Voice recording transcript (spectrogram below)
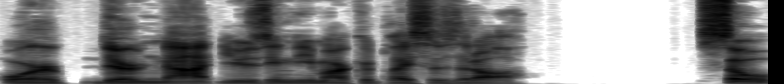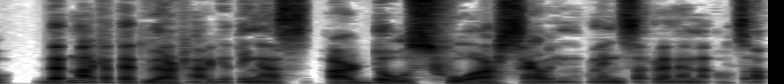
or they're not using the marketplaces at all? So the market that we are targeting us are those who are selling on Instagram and WhatsApp.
